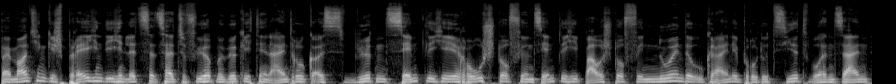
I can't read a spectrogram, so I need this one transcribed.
Bei manchen Gesprächen, die ich in letzter Zeit so führe, hat man wirklich den Eindruck, als würden sämtliche Rohstoffe und sämtliche Baustoffe nur in der Ukraine produziert worden sein.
